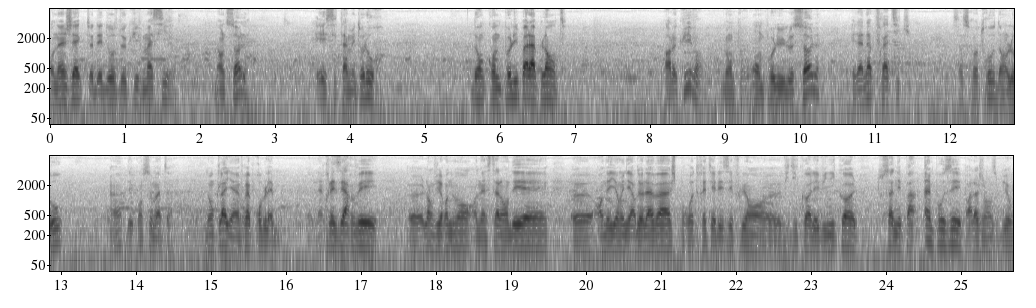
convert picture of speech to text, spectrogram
on injecte des doses de cuivre massives dans le sol et c'est un métaux lourd. Donc on ne pollue pas la plante par le cuivre, mais on, pollue le sol et la nappe phréatique. Ça se retrouve dans l'eau hein, des consommateurs. Donc là, il y a un vrai problème. Préserver euh, l'environnement en installant des haies, euh, en ayant une aire de lavage pour retraiter les effluents euh, viticoles et vinicoles, tout ça n'est pas imposé par l'agence bio.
